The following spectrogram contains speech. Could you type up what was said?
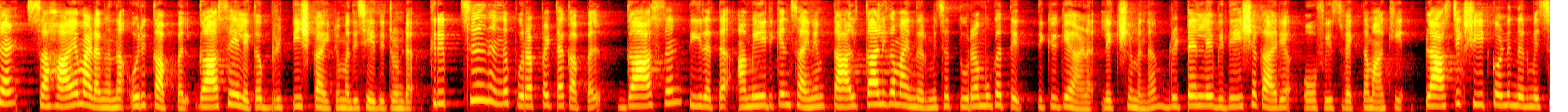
ടൺ സഹായമടങ്ങുന്ന ഒരു കപ്പൽ ഗാസയിലേക്ക് ബ്രിട്ടീഷ് കയറ്റുമതി ചെയ്തിട്ടുണ്ട്. ക്രിപ്സിൽ നിന്ന് പുറപ്പെട്ട കപ്പൽ ഗാസൻ തീരത്ത് അമേരിക്കൻ സൈന്യം താൽക്കാലികമായി നിർമ്മിച്ച തുറമുഖത്തെത്തിക്കുകയാണ് ലക്ഷ്യമെന്ന് ബ്രിട്ടനിലെ വിദേശകാര്യ ഓഫീസ് വ്യക്തമാക്കി. പ്ലാസ്റ്റിക് ഷീറ്റ് കൊണ്ട് നിർമ്മിച്ച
